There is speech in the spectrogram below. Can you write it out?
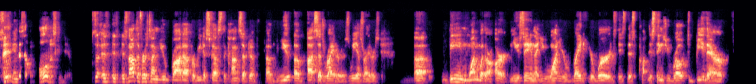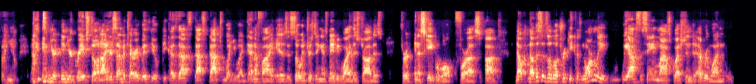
So, and all of us can do. So it's not the first time you brought up or we discussed the concept of of you of us as writers, we as writers, uh, being one with our art, and you saying that you want your write your words, these this these things you wrote to be there you, in your in your gravestone on your cemetery with you because that's that's that's what you identify is is so interesting as maybe why this job is sort of inescapable for us. Uh, now, now this is a little tricky because normally we ask the same last question to everyone,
